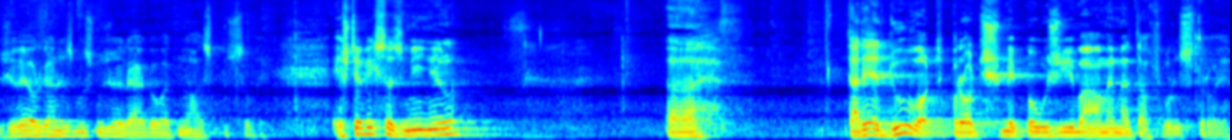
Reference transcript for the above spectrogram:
Živý organismus může reagovat mnoha způsoby. Ještě bych se zmínil, uh, Tady je důvod, proč my používáme metaforu stroje.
